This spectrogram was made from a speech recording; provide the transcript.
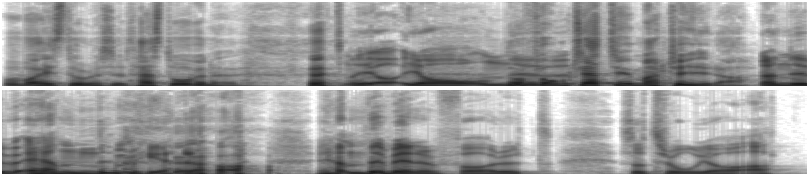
och vad är historien slut? Här står vi nu. Ja, ja och nu... De fortsätter ju martyra. Ja, nu ännu mer. Ja. Ännu mer än förut. Så tror jag att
